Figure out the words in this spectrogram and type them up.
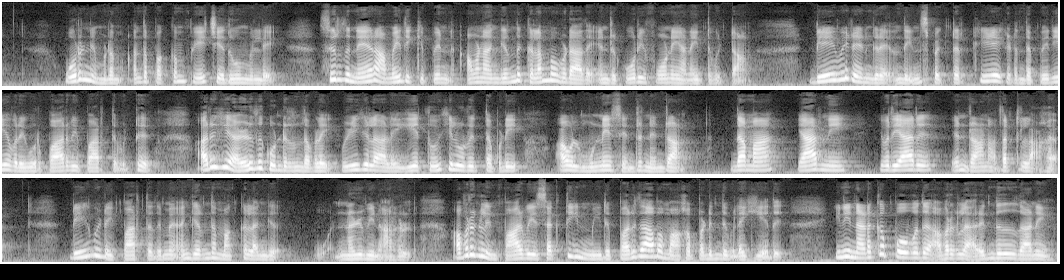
ஒரு நிமிடம் அந்த பக்கம் பேச்சு எதுவும் இல்லை. சிறிது நேர அமைதிக்கு பின் அவன் அங்கிருந்து கிளம்ப விடாத என்று கூறி ஃபோனை அணைத்து விட்டான். டேவிட் என்கிற அந்த இன்ஸ்பெக்டர் கீழே கிடந்த பெரியவரை ஒரு பார்வை பார்த்துவிட்டு அருகே அழுது கொண்டிருந்தவளை விழிகளாலேயே தூக்கில் உரித்தபடி அவள் முன்னே சென்று நின்றான். தமா யார் நீ? இவர் யாரு? என்றான் அதட்டலாக. டேவிடை பார்த்ததுமே அங்கிருந்த மக்கள் அங்கு நழுவினார்கள். அவர்களின் பார்வை சக்தியின் மீது பரிதாபமாக படிந்து விலகியது. இனி நடக்கப் போவது அவர்கள் அறிந்ததுதானே?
